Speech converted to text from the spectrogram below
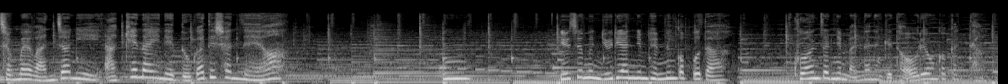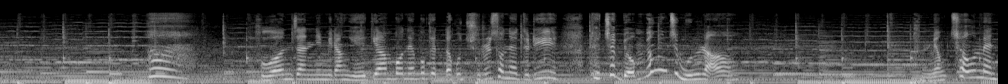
정말 완전히 아케나인에 녹아드셨네요. 음, 요즘은 유리안님 뵙는 것보다 구원자님 만나는 게 더 어려운 것 같아. 구원자님이랑 얘기 한번 해보겠다고 줄을 선 애들이 대체 몇 명인지 몰라. 분명 처음엔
